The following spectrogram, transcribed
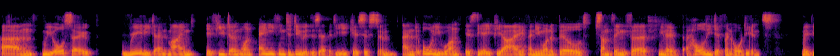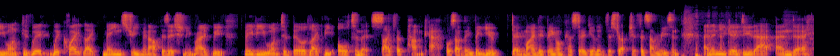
Um, we also really don't mind if you don't want anything to do with the Zebedee ecosystem and all you want is the API and you want to build something for, you know, a wholly different audience. Maybe you want because we're we're quite like mainstream in our positioning, right? We maybe you want to build like the ultimate cypherpunk app or something, but you don't mind it being on custodial infrastructure for some reason. And then you go do that, and uh,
